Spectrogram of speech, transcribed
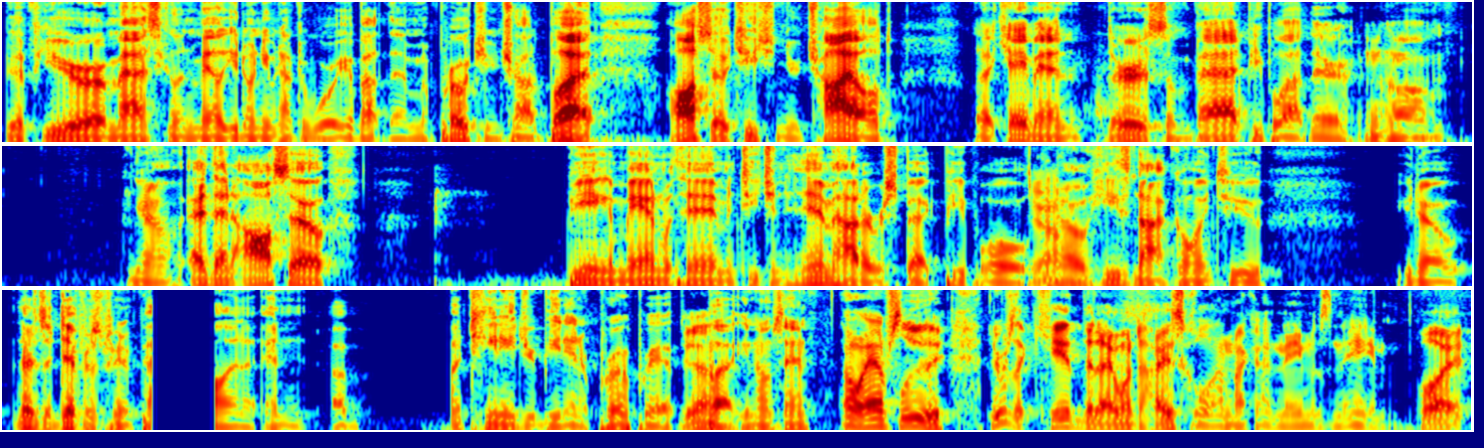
if you're a masculine male you don't even have to worry about them approaching your child but also teaching your child like hey man there's some bad people out there um you know and then also being a man with him and teaching him how to respect people Yeah. you know he's not going to you know there's a difference between a pedophile and a, and a, a teenager being inappropriate Yeah. but you know what i'm saying Oh, absolutely. There was a kid that I went to high school. I'm not going to name his name, but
